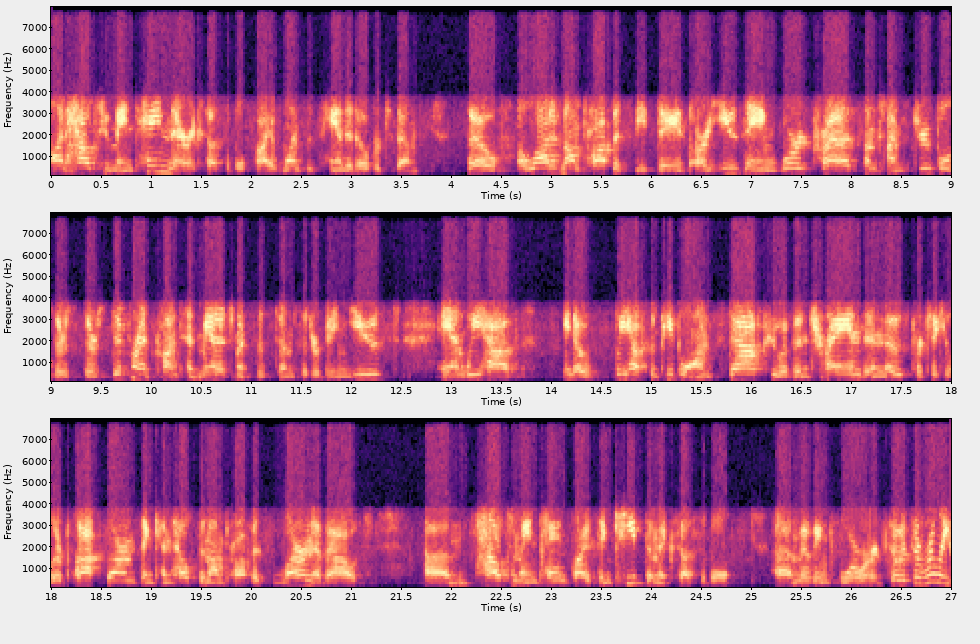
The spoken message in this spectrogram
on how to maintain their accessible site once it's handed over to them. So a lot of nonprofits these days are using WordPress, sometimes Drupal. There's, there's different content management systems that are being used, and we have you know, we have some people on staff who have been trained in those particular platforms and can help the nonprofits learn about um, how to maintain sites and keep them accessible uh, moving forward. So it's a really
